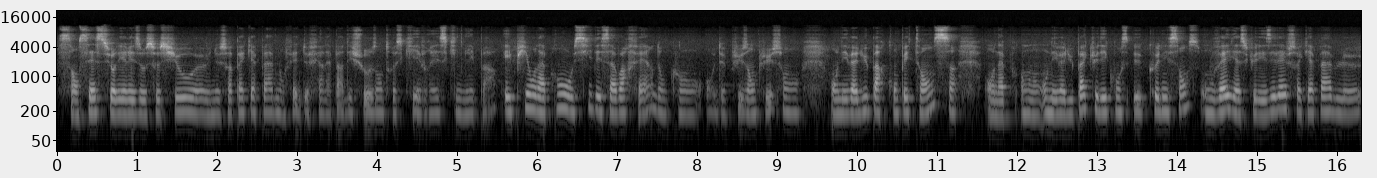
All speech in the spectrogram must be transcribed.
sans cesse sur les réseaux sociaux euh, ne soient pas capables en fait de faire la part des choses entre ce qui est vrai et ce qui ne l'est pas. Et puis on apprend aussi des savoir-faire, donc de plus en plus on, évalue par compétences, on n'évalue pas que des connaissances, on veille à ce que les élèves soient capables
